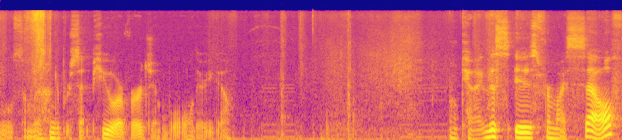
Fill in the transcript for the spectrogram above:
wool, somewhere 100% pure virgin wool. There you go. Okay, this is for myself.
